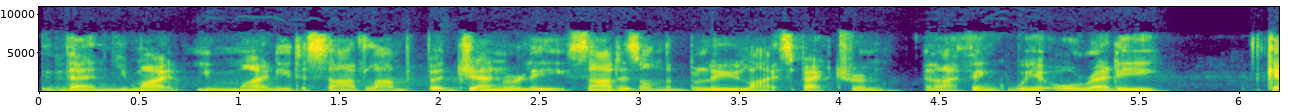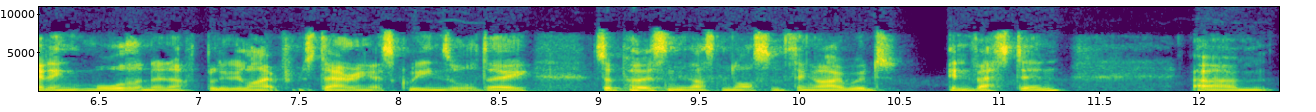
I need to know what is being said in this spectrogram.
then you might you might need a SAD lamp. But generally, SAD is on the blue light spectrum, and I think we're already getting more than enough blue light from staring at screens all day. So personally, that's not something I would invest in. Um,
